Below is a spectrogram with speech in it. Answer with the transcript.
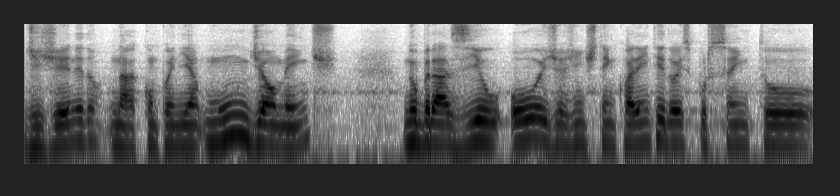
de gênero na companhia mundialmente. No Brasil, hoje, a gente tem 42%,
